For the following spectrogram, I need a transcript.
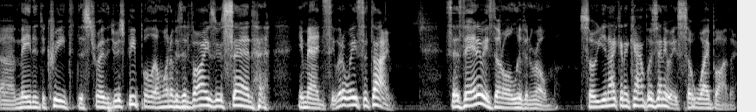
uh, made a decree to destroy the Jewish people, and one of his advisors said, Your Majesty, what a waste of time. Says they, anyways, don't all live in Rome. So you're not going to accomplish anyways, so why bother?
